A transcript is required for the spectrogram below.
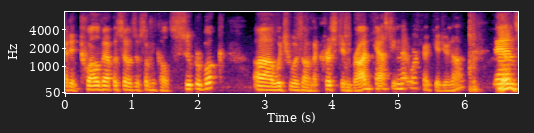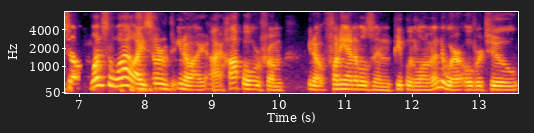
I did 12 episodes of something called Superbook, uh, which was on the Christian Broadcasting Network. I kid you not. And Yeah. so once in a while, I sort of, you know, I, I hop over from, you know, funny animals and people in long underwear over to,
